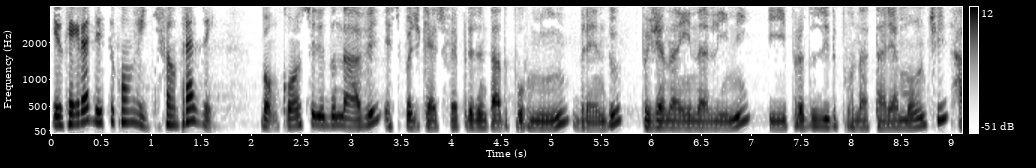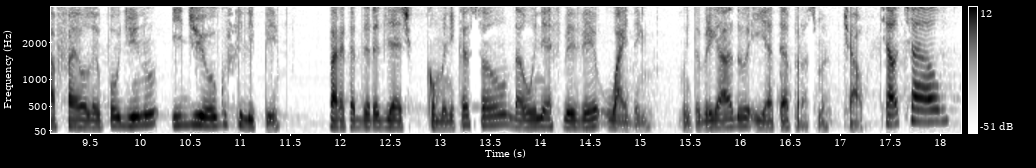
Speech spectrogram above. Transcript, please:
Eu que agradeço o convite, foi um prazer. Bom, com o auxílio do Nave, esse podcast foi apresentado por mim, Brendo, por Janaína Aline e produzido por Natália Monte, Rafael Leopoldino e Diogo Felipe. Para a cadeira de Ética e Comunicação da UniFBV Wyden. Muito obrigado e até a próxima. Tchau. Tchau, tchau.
